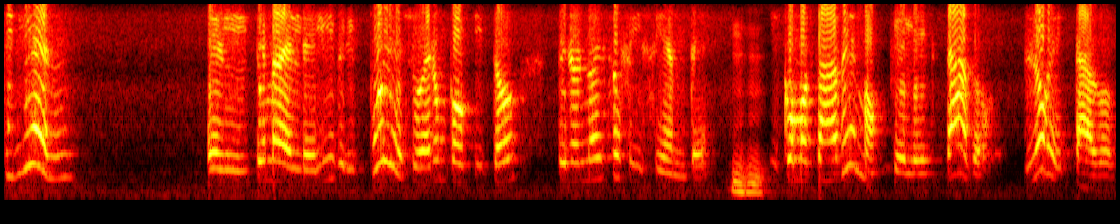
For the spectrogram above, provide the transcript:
si bien el tema del delivery puede ayudar un poquito, pero no es suficiente. Y como sabemos que el Estado, los Estados,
